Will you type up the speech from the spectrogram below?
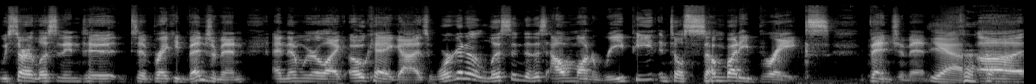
we started listening to to Breaking Benjamin, and then we were like, okay, guys, we're gonna listen to this album on repeat until somebody breaks Benjamin. yeah Uh,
